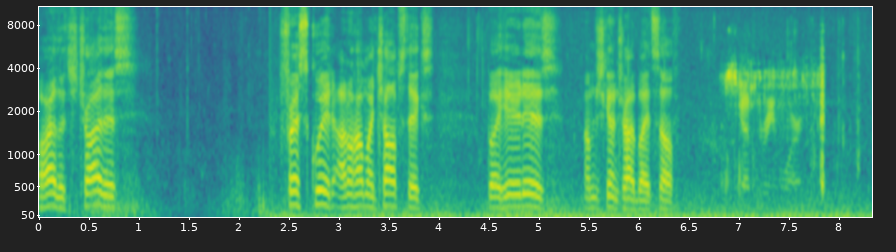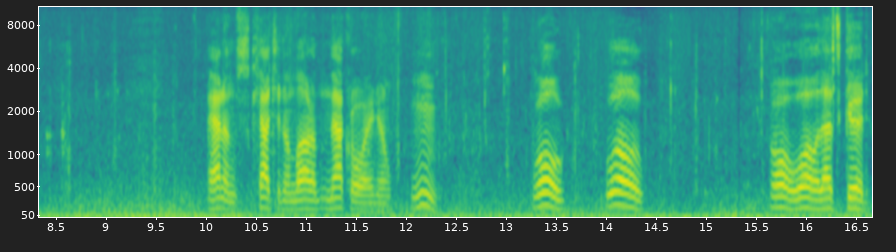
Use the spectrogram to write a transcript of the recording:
All right, let's try this. Fresh squid, I don't have my chopsticks, but here it is. I'm just gonna try it by itself. Just got three more. Adam's catching a lot of mackerel right now. Mmm. Whoa, whoa. Oh, whoa, that's good.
